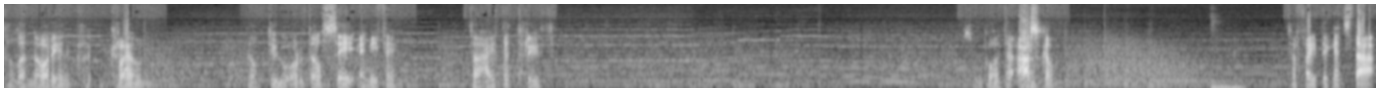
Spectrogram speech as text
the Lenorian crown They'll do or they'll say anything to hide the truth. So I'm going to ask them to fight against that.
